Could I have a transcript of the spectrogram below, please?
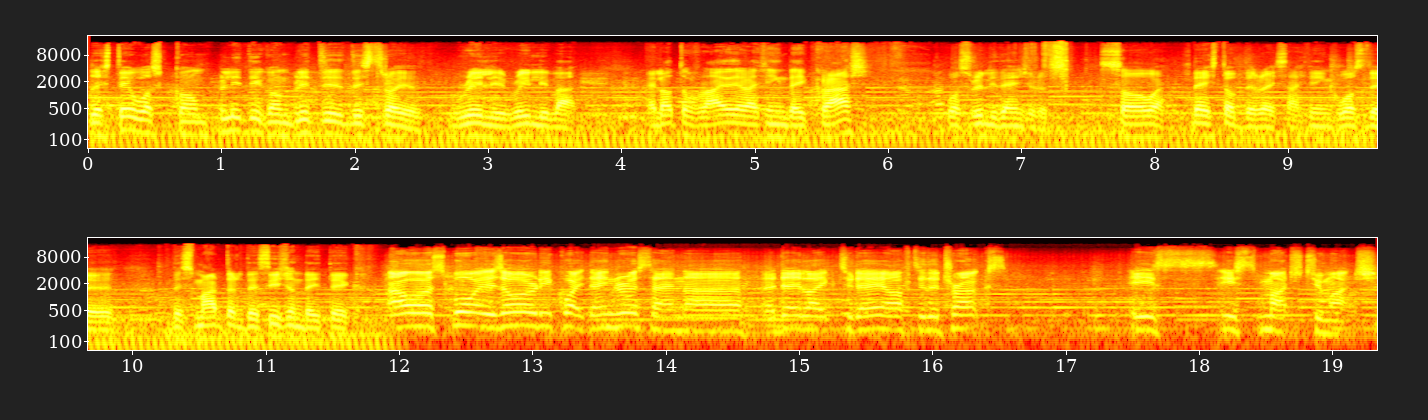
The stage was completely, completely destroyed. Really, really bad. A lot of riders, I think they crashed. Was really dangerous. So uh, they stopped the race. I think was the the smarter decision they take. Our sport is already quite dangerous, and uh, a day like today, after the trucks, is is much too much.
